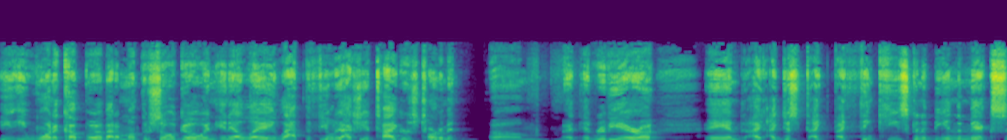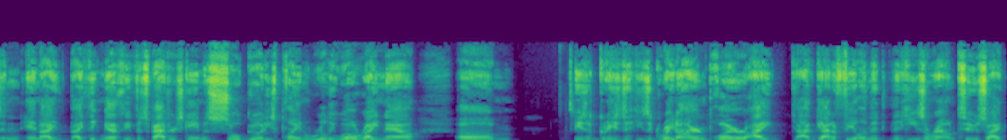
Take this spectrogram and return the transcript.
he, he won a cup about a month or so ago in, in LA, lapped the field actually at Tiger's tournament um, at, at Riviera and I, I just I, I think he's going to be in the mix, and and I I think Matthew Fitzpatrick's game is so good. He's playing really well right now. Um, he's a he's a, he's a great iron player. I I've got a feeling that, that he's around too. So I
